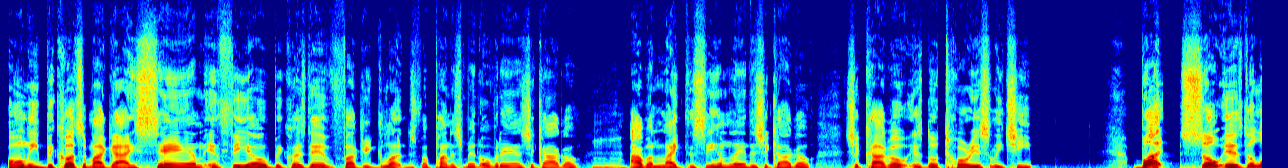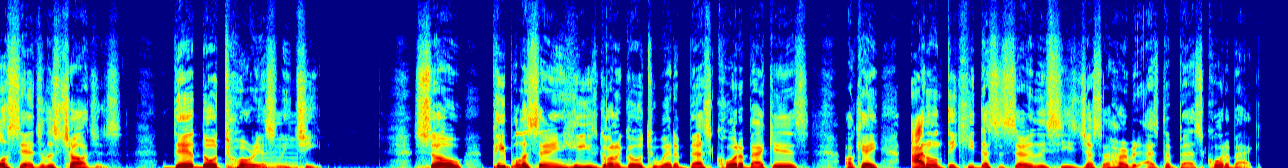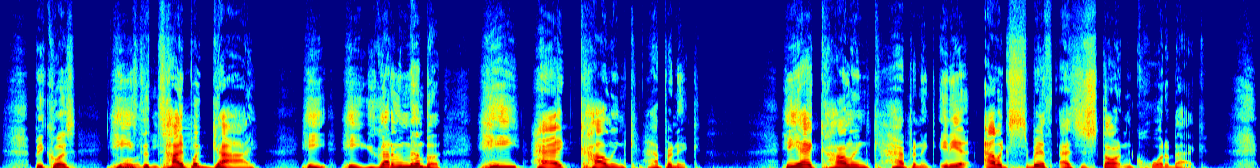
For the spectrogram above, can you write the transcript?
only because of my guys Sam and Theo because they're fucking gluttons for punishment over there in Chicago. Mm-hmm. I would like to see him land in Chicago. Chicago is notoriously cheap, but so is the Los Angeles Chargers. They're notoriously mm. cheap. So people are saying he's going to go to where the best quarterback is. Okay, I don't think he necessarily sees Justin Herbert as the best quarterback because he's Oh, the he type of guy. He he. You got to remember, he had Colin Kaepernick. He had Colin Kaepernick, and he had Alex Smith as his starting quarterback.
